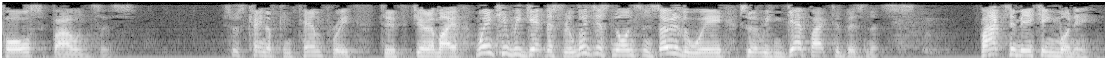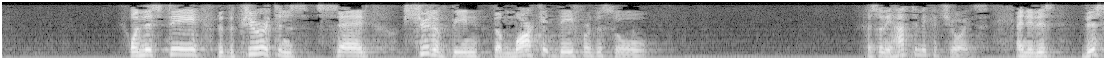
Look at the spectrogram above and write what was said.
false balances. This was kind of contemporary to Jeremiah. When can we get this religious nonsense out of the way so that we can get back to business? Back to making money? On this day that the Puritans said should have been the market day for the soul. And so they have to make a choice. And it is this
